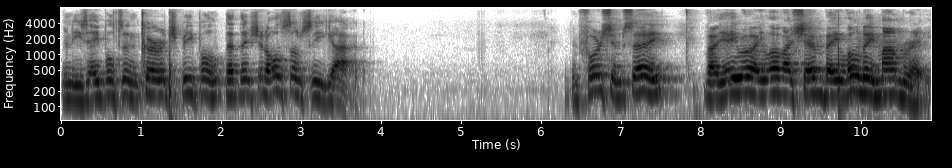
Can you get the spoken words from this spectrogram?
And he's able to encourage people that they should also see God. And Forshim say, Vayero Elov Hashem Beilone Mamre.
